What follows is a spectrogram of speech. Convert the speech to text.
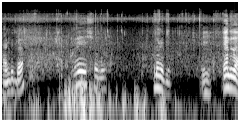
হ্যান্ডি দা এই সবু এই এনে দা।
